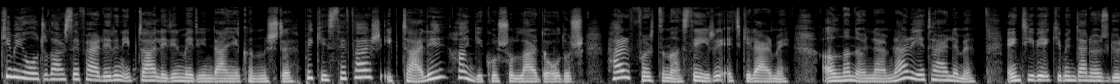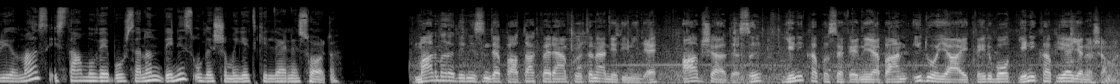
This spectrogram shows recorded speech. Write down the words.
Kimi yolcular seferlerin iptal edilmediğinden yakınmıştı. Peki sefer iptali hangi koşullarda olur? Her fırtına seyri etkiler mi? Alınan önlemler yeterli mi? NTV ekibinden Özgür Yılmaz, İstanbul ve Bursa'nın deniz ulaşımı yetkililerine sordu. Marmara Denizi'nde patlak veren fırtına nedeniyle Avşa Adası yeni kapı seferini yapan İdo'ya ait feribot yeni kapıya yanaşamadı.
